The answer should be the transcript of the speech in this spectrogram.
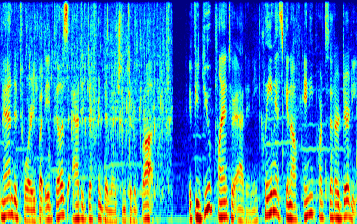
mandatory, but it does add a different dimension to the broth. If you do plan to add any, clean and skin off any parts that are dirty.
